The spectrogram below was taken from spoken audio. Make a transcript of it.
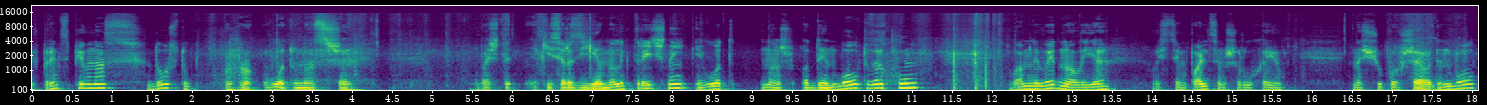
І в принципі у нас доступ. Ага, от у нас ще, бачите, якийсь роз'єм електричний. І от наш один болт вверху. Вам не видно, але я ось цим пальцем шрухаю. Нащупав ще один болт.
